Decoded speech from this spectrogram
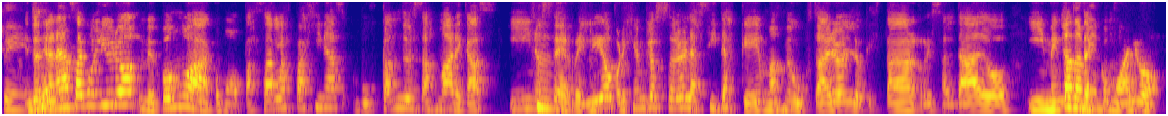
Entonces de la nada saco un libro, me pongo a como pasar las páginas buscando esas marcas y no sé, releo, por ejemplo, solo las citas que más me gustaron, lo que está resaltado. Y me encanta, es como algo,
